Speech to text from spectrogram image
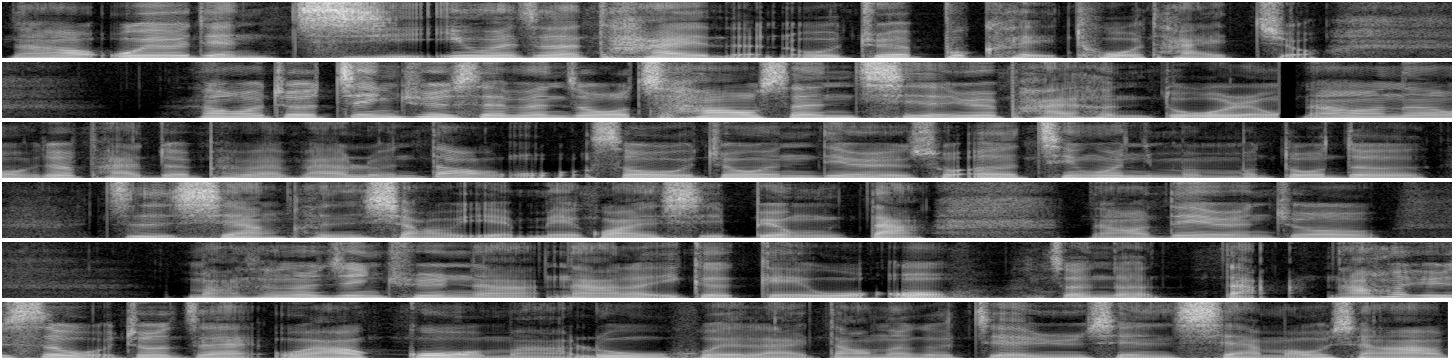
然后我有点急，因为真的太冷了，我觉得不可以拖太久。然后我就进去 seven 之后，我超生气的，因为排很多人。然后呢，我就排队排排排，轮到我时候，我就问店员说：“呃，请问你们有没有多的纸箱？很小也没关系，不用大。”然后店员就马上就进去拿拿了一个给我，哦，真的大。然后于是我就在我要过马路回来到那个捷运线下嘛，我想要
